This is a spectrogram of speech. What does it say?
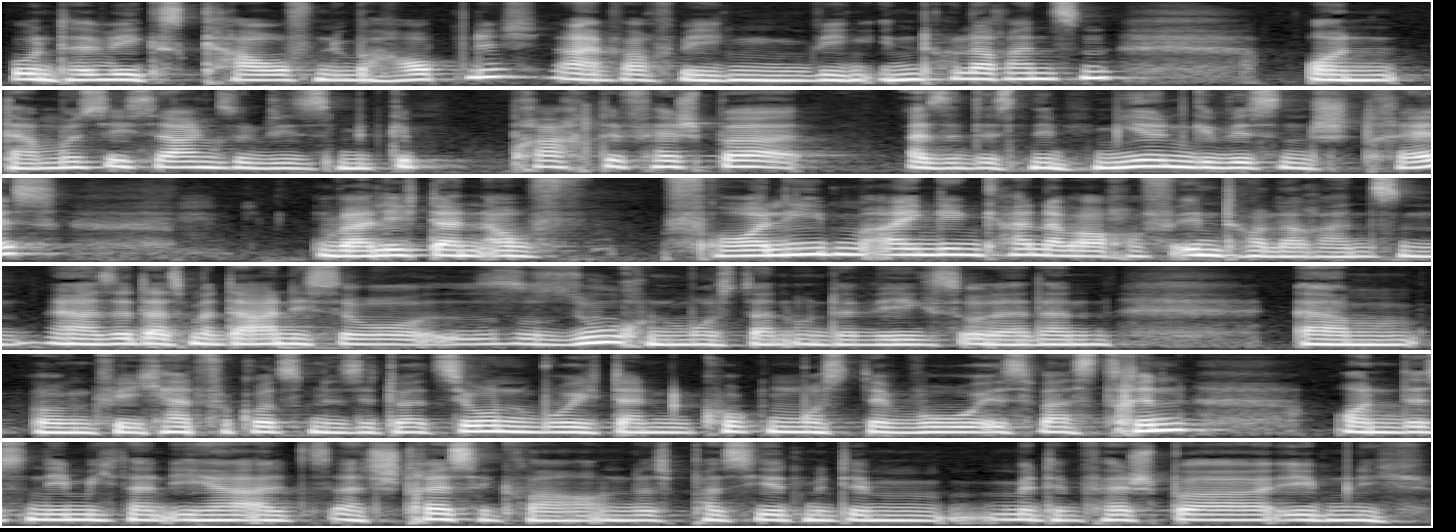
unterwegs kaufen überhaupt nicht, einfach wegen, wegen Intoleranzen. Und da muss ich sagen, so dieses mitgebrachte Vesper, also das nimmt mir einen gewissen Stress weil ich dann auf Vorlieben eingehen kann, aber auch auf Intoleranzen. Also, dass man da nicht so, so suchen muss dann unterwegs oder dann ähm, irgendwie, ich hatte vor kurzem eine Situation, wo ich dann gucken musste, wo ist was drin und das nehme ich dann eher als, als stressig wahr und das passiert mit dem, mit dem Feschbar eben nicht.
